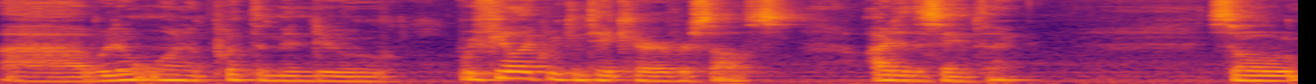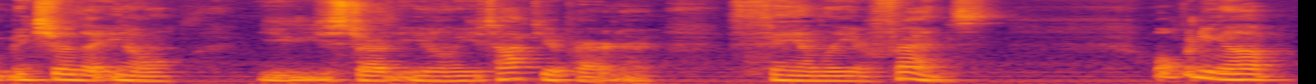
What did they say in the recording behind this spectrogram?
Uh, we don't want to put them into. We feel like we can take care of ourselves. I do the same thing. So make sure that you know you, you start you know you talk to your partner, family or friends. Opening up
